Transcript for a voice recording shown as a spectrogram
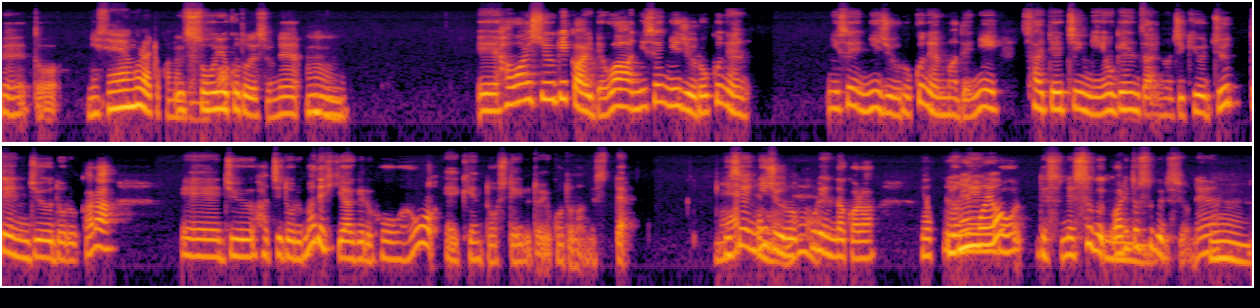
えっ、と、2000円ぐらいとかそういうことですよね。うんえーハワイ州議会では2026年2026年までに最低賃金を現在の時給10.10ドルから、えー18ドルまで引き上げる法案を、えー検討しているということなんですって。ね2026年だからよ4 4年年後ですね。すぐ、うん割とすぐですよね。うん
